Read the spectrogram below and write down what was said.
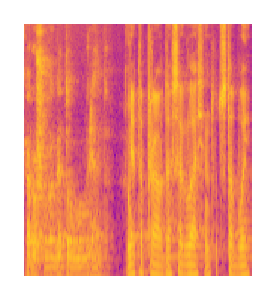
хорошего готового варианта. Это правда, согласен тут с тобой.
